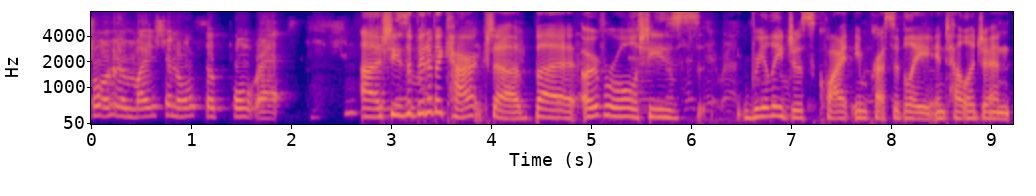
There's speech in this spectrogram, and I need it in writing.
for emotional support rats. Uh, she's a bit of a character, but overall, she's really just quite impressively intelligent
